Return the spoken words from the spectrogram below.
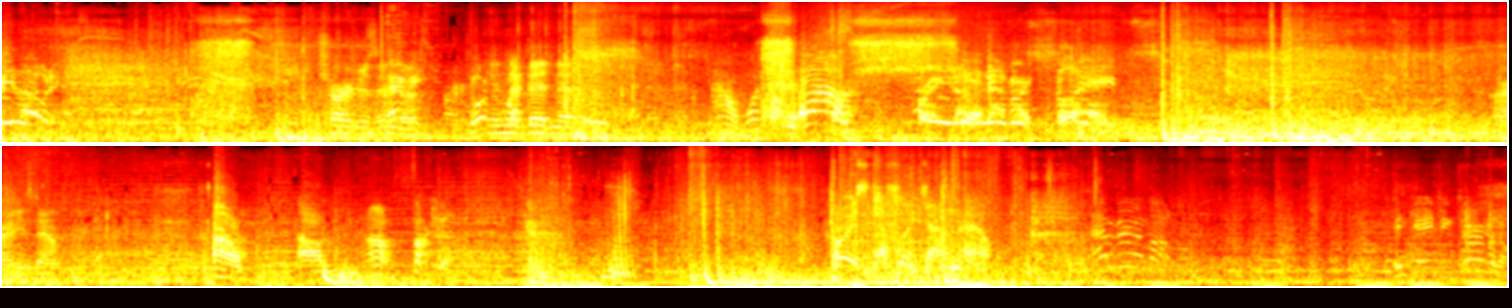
Reloading! Charges in Heavy. the in the business. Ow, what the Oh, Freedom shit. never sleeps! Alright, he's down. Oh, um, Oh, fuck. oh, he's definitely down now. Out of ammo! Engaging terminal.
